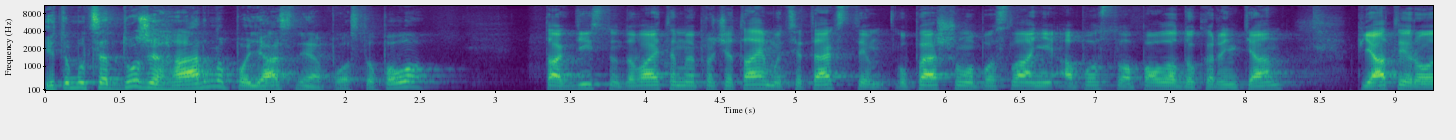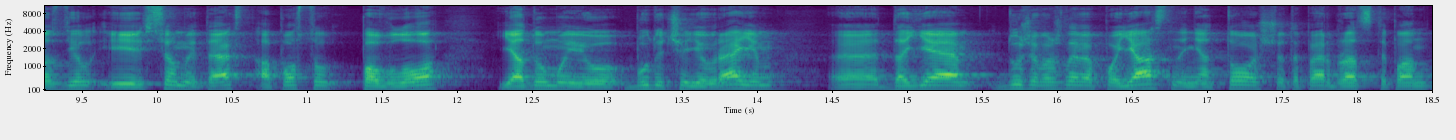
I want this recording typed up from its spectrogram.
І тому це дуже гарно пояснює апостол Павло. Так, дійсно, давайте ми прочитаємо ці тексти у першому посланні апостола Павла до Коринтян, п'ятий розділ і сьомий текст. Апостол Павло, я думаю, будучи євреєм, е, дає дуже важливе пояснення того, що тепер брат Степан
